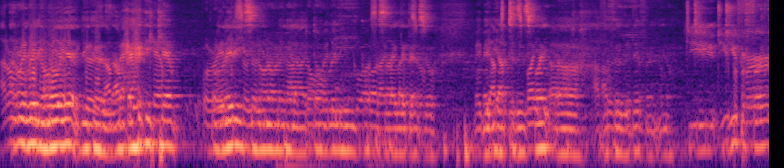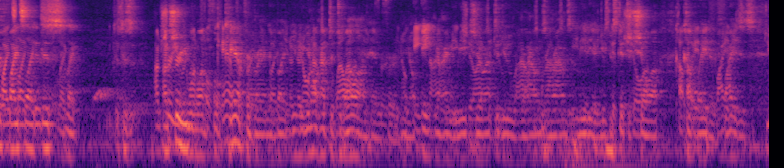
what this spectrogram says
I I don't, don't really, really know, know yet yet because I'm back in camp already. So you know what I mean. I don't really go outside like that. So maybe after this fight, uh, I feel it different. You know. Do you do you prefer fights like this? Like because I'm sure you want full camp for Brandon, but you know you don't have to dwell on him for you know eight nine weeks. You don't have to do rounds and rounds of media. You just get to show up, cut weight, and fight. Is- Do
